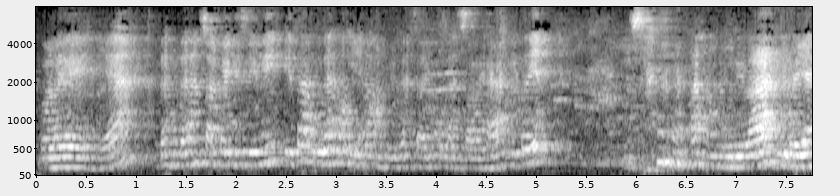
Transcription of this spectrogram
boleh ya. Mudah-mudahan sampai di sini kita udah oh ya alhamdulillah saya udah soleha gitu ya. alhamdulillah gitu ya.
